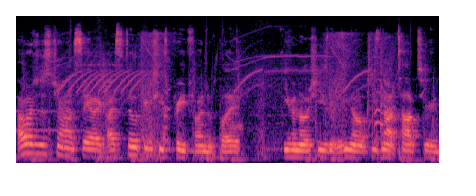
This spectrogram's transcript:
I was just trying to say like I still think she's pretty fun to play, even though she's you know she's not top tier.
